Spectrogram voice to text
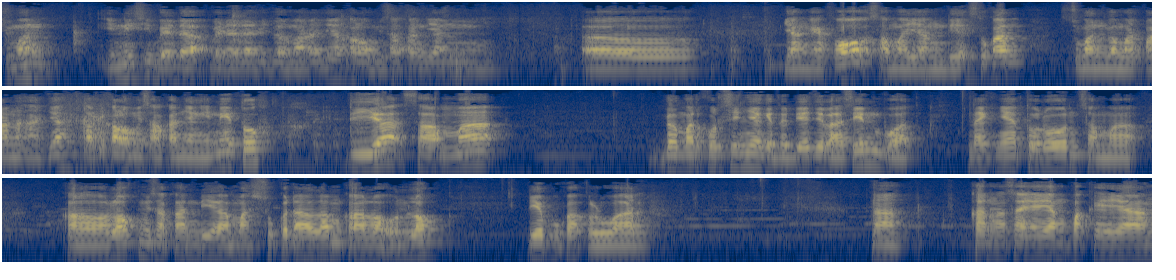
Cuman ini sih beda beda dari gambar aja. Kalau misalkan yang eh, yang Evo sama yang DX tuh kan cuman gambar panah aja. Tapi kalau misalkan yang ini tuh dia sama gambar kursinya gitu. Dia jelasin buat naiknya turun sama kalau lock misalkan dia masuk ke dalam kalau unlock dia buka keluar nah karena saya yang pakai yang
